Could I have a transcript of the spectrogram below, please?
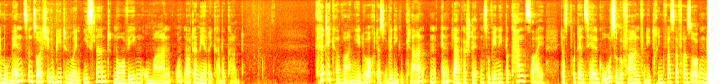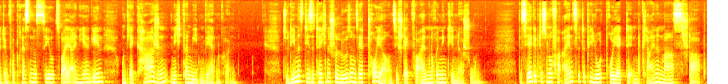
Im Moment sind solche Gebiete nur in Island, Norwegen, Oman und Nordamerika bekannt. Kritiker waren jedoch, dass über die geplanten Endlagerstätten zu wenig bekannt sei, dass potenziell große Gefahren für die Trinkwasserversorgung mit dem Verpressen des CO2 einhergehen und Leckagen nicht vermieden werden können. Zudem ist diese technische Lösung sehr teuer und sie steckt vor allem noch in den Kinderschuhen. Bisher gibt es nur vereinzelte Pilotprojekte im kleinen Maßstab.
